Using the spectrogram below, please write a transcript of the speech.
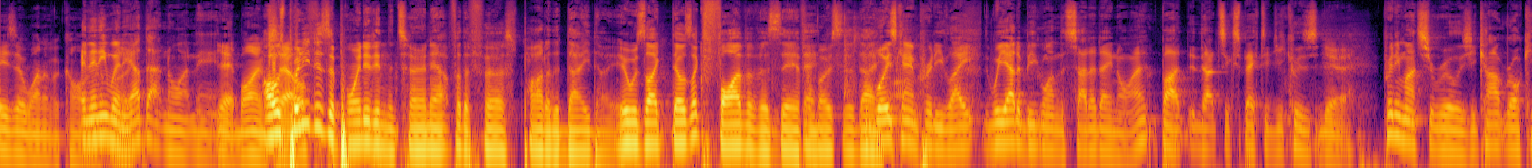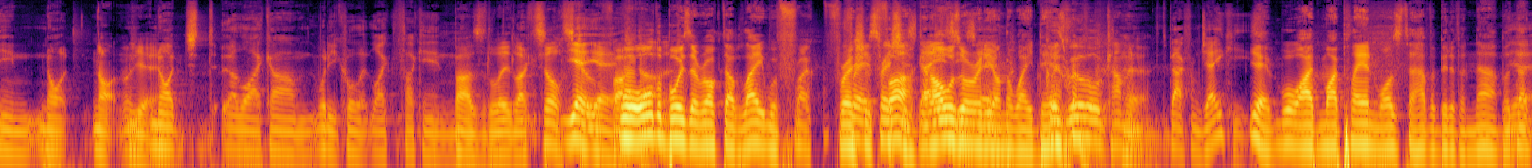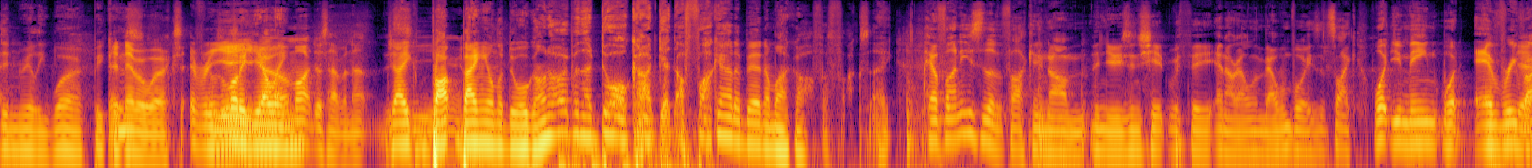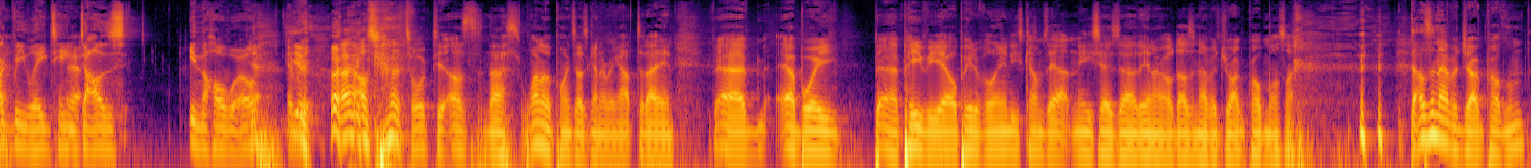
He's a one of a kind. And then he went bloke. out that night, man. Yeah, by I himself. was pretty disappointed in the turnout for the first part of the day, though. It was like there was like five of us there for They- most of the day. The day. boys came pretty late. We had a big one the Saturday night, but that's expected because Yeah, pretty much the rule is you can't rock in not not yeah, not uh, like um what do you call it like fucking buzz the lead like still, Yeah, still yeah. fucked well, all up. the boys that rocked up late were fr- fresh, Fre- as fresh fuck, as and I was daisies, already yeah. on the way down. because we were all coming Yeah. back from Jakey's. yeah, well, I, my plan was to have a bit of a nap, but Yeah. that didn't really work because It never works. Every There was a year, lot of you go, yelling. I might just have a nap. this Jake year." bu- banging on the door, going, "Open the door! Can't get the fuck out of bed." And I'm like, "Oh, for fuck's sake!" How funny is the fucking um the news and shit with the NRL and Melbourne boys? It's like what you mean what every Yeah. rugby league team Yeah. does in the whole world. Yeah, every-? I, I was going to talk to. I was that's one of the points I was going to bring up today, and uh, our boy uh, PVL Peter V'landys comes out and he says uh, the NRL doesn't have a drug problem. I was like, doesn't have a drug problem.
